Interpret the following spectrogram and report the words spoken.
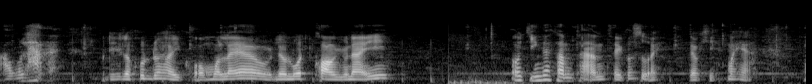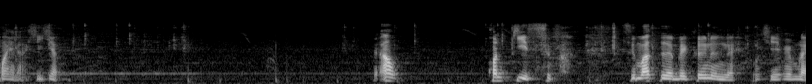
เอาละวันนี้เราคุ้นด้วยของหมดแล้วแล้วรถของอยู่ไหน เอาจริงถ้าทำฐานใส่ก็สวย แต่โอเค ไม่อะไม่ละขี้เกียจ เอ้าคอนกรีตซื้อมาซื้อมาเกินไปครึ่งหนึ่งเลยโอเคไม่เป็นไร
